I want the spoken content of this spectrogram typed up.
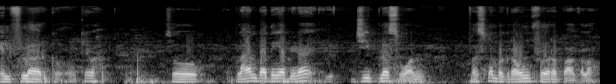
ஹெல்ப்ஃபுல்லாக இருக்கும். ஓகேவா ஸோ பிளான் பார்த்தீங்க அப்படின்னா ஜி ப்ளஸ் ஒன் ஃபஸ்ட் நம்ம கிரவுண்ட் ஃப்ளோரை பார்க்கலாம்.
